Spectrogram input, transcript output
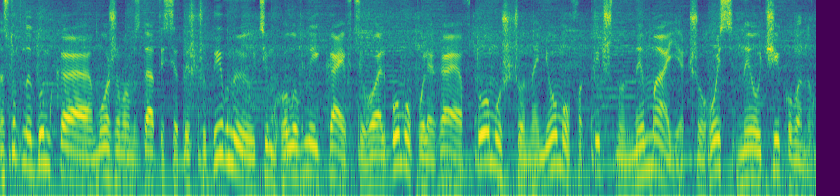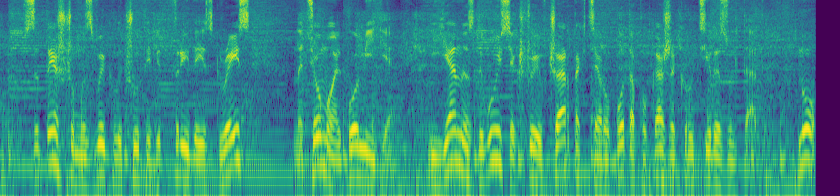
Наступна думка може вам здатися дещо дивною. Утім, головний кайф цього альбому полягає в тому, що на ньому фактично немає чогось неочікуваного. Все те, що ми звикли чути від Three Days Grace, на цьому альбомі є. І я не здивуюся, якщо і в чартах ця робота покаже круті результати. Ну,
